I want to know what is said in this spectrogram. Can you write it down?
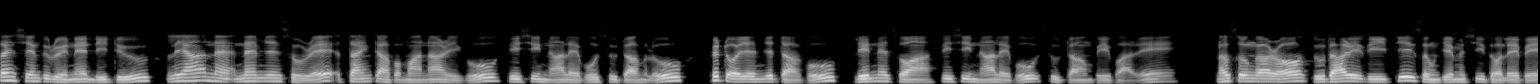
တန့်ရှင်းသူတွေနဲ့ဒီတူလျားအနံ့အနှံ့မြင့်ဆိုတဲ့အတိုင်းတာပမာဏတွေကိုသိရှိနားလည်ဖို့ဆုတောင်းလို့ခရစ်တော်ရဲ့မေတ္တာကိုလေးနက်စွာသိရှိနားလည်ဖို့ဆုတောင်းပေးပါတယ်။ နောက်ဆုံးကတော့လူသားတွေသည်ပြည့်စုံခြင်းမရှိတော်လဲပဲ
